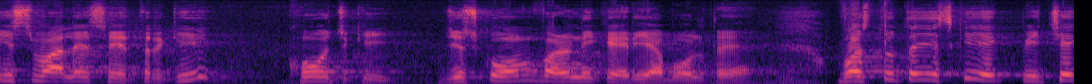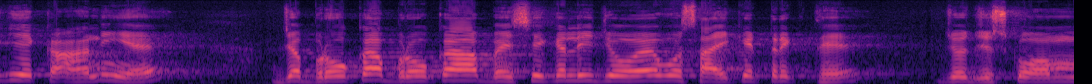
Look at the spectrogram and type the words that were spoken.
इस वाले क्षेत्र की खोज की, जिसको हम वर्णिक एरिया बोलते हैं। वस्तुतः इसकी एक पीछे की एक कहानी है, जब ब्रोका ब्रोका बेसिकली जो है वो साइकेट्रिक थे जो जिसको हम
